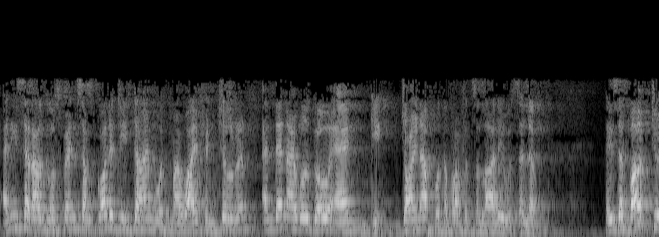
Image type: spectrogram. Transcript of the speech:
and he said I'll go spend some quality time with my wife and children and then I will go and get, join up with the Prophet ﷺ he's about to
